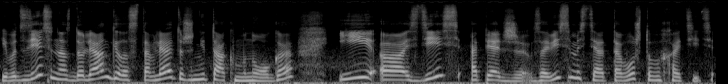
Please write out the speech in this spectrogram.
И вот здесь у нас доля ангела составляет уже не так много. И а, здесь, опять же, в зависимости от того, что вы хотите.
